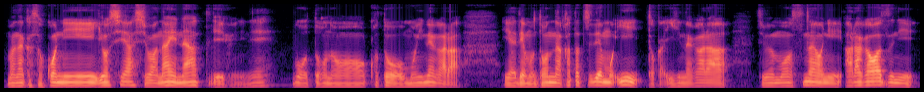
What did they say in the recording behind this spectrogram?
まあなんかそこに良し悪しはないなっていうふうにね、冒頭のことを思いながら、いやでもどんな形でもいいとか言いながら、自分も素直に抗わずに、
